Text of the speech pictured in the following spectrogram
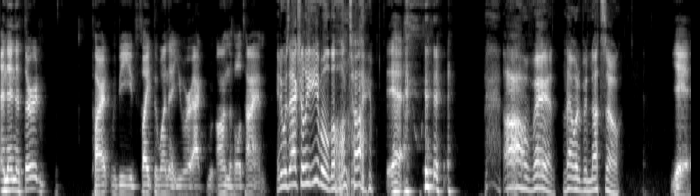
And then the third part would be you'd fight the one that you were act- on the whole time. And it was actually evil the whole time. Yeah. Oh man, that would have been nutso. yeah.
